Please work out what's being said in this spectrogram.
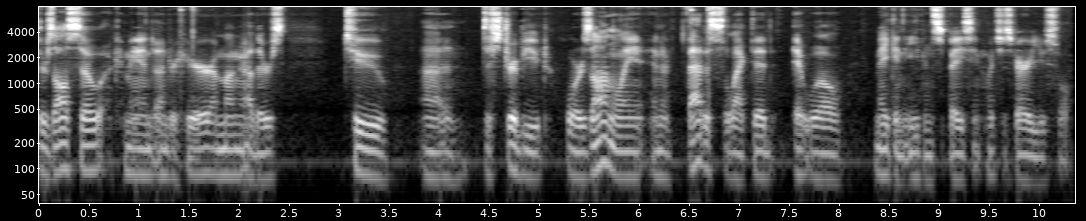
There's also a command under here, among others, to uh, distribute horizontally. And if that is selected, it will make an even spacing, which is very useful.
